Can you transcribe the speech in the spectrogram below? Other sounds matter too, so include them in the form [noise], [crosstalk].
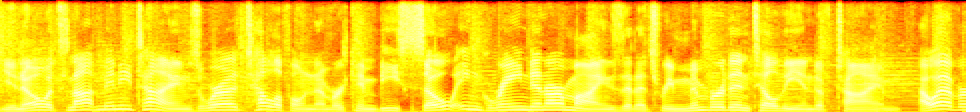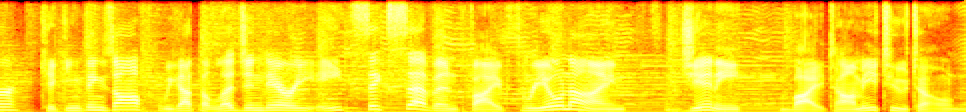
You know, it's not many times where a telephone number can be so ingrained in our minds that it's remembered until the end of time. However, kicking things off, we got the legendary 867 5309 Jenny by Tommy Tutone.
